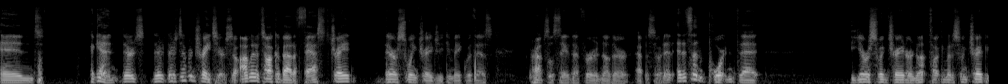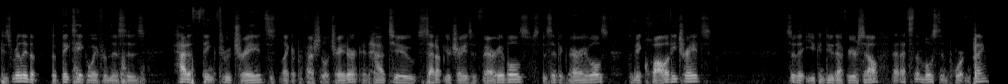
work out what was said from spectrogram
And again, there's there, there's different trades here. So I'm going to talk about a fast trade. There are swing trades you can make with this. Perhaps we'll save that for another episode. And, and it's important that you're a swing trader, not talking about a swing trade, because really the, the big takeaway from this is how to think through trades like a professional trader and how to set up your trades with variables, specific variables, to make quality trades so that you can do that for yourself. That's the most important thing.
